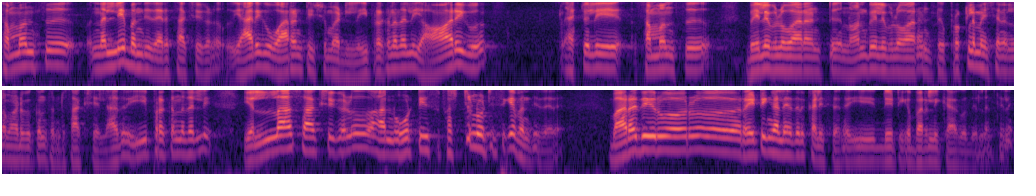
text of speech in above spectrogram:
ಸಮನ್ಸ್ನಲ್ಲೇ ಬಂದಿದ್ದಾರೆ ಸಾಕ್ಷಿಗಳು. ಯಾರಿಗೂ ವಾರಂಟ್ ಇಶ್ಯೂ ಮಾಡಲಿಲ್ಲ. ಈ ಪ್ರಕರಣದಲ್ಲಿ ಯಾರಿಗೂ actually summons bailable warrant non bailable warrant proclamation ಎಲ್ಲ ಮಾಡಬೇಕು ಅಂತ ಉಂಟು ಸಾಕ್ಷಿಯಲ್ಲಿ. ಆದರೆ ಈ ಪ್ರಕರಣದಲ್ಲಿ ಎಲ್ಲ ಸಾಕ್ಷಿಗಳು ಆ ನೋಟಿಸ್ ಫಸ್ಟ್ ನೋಟಿಸ್ಗೆ ಬಂದಿದ್ದಾರೆ. ಬಾರದೇ ಇರುವವರು ರೈಟಿಂಗಲ್ಲಿ ಆದರೂ ಕಳಿಸ್ತಾರೆ, ಈ ಡೇಟಿಗೆ ಬರಲಿಕ್ಕೆ ಆಗೋದಿಲ್ಲ ಅಂತೇಳಿ.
